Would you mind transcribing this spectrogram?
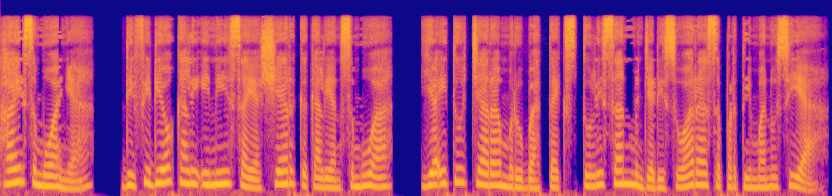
Hai semuanya, di video kali ini saya share ke kalian semua, yaitu cara merubah teks tulisan menjadi suara seperti manusia.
